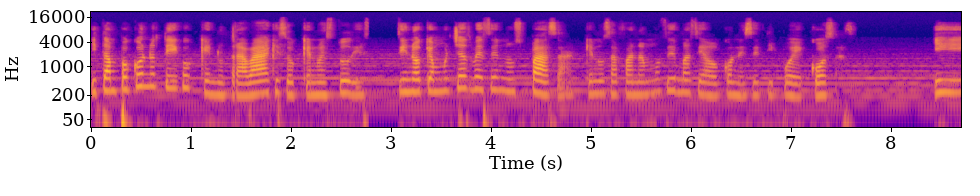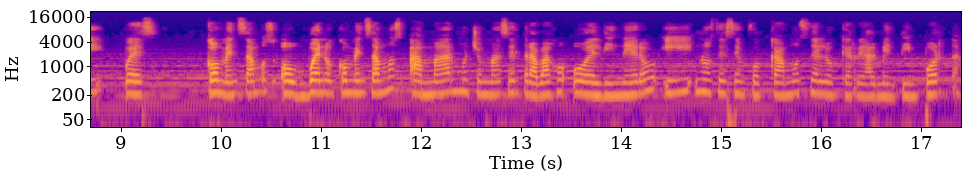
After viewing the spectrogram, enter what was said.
Y tampoco no te digo que no trabajes o que no estudies, sino que muchas veces nos pasa que nos afanamos demasiado con ese tipo de cosas. Y pues comenzamos, o bueno, comenzamos a amar mucho más el trabajo o el dinero y nos desenfocamos de lo que realmente importa.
